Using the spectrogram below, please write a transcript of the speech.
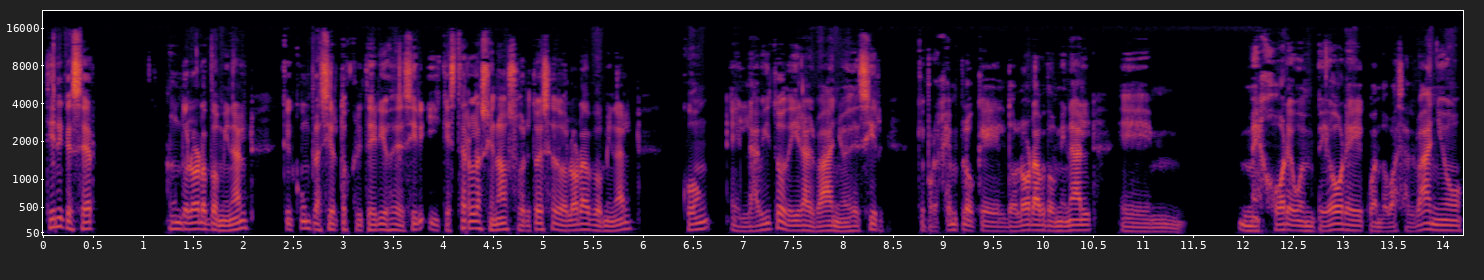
Tiene que ser un dolor abdominal que cumpla ciertos criterios, es decir, y que esté relacionado sobre todo ese dolor abdominal con el hábito de ir al baño, es decir, que por ejemplo que el dolor abdominal em, mejore o empeore cuando vas al baño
